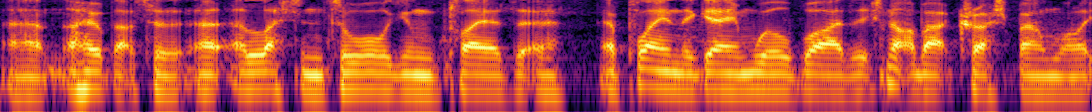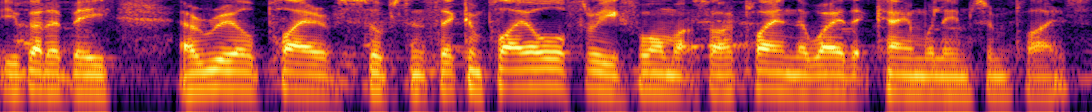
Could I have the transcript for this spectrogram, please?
Um, I hope that's a, a, lesson to all young players that are, are, playing the game worldwide. It's not about crash band wallet. You've got to be a real player of substance that can play all three formats by playing the way that Kane Williamson plays.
